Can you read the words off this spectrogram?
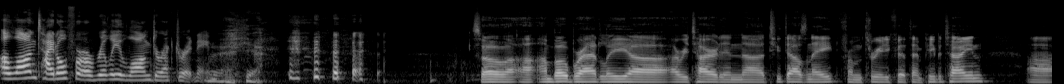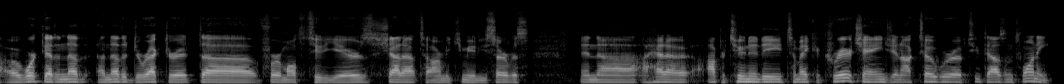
A long title for a really long directorate name. yeah. So uh, I'm Bo Bradley. Uh, I retired in uh, 2008 from 385th MP Battalion. Uh, I worked at another another directorate uh, for a multitude of years. Shout out to Army Community Service, and uh, I had an opportunity to make a career change in October of 2020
